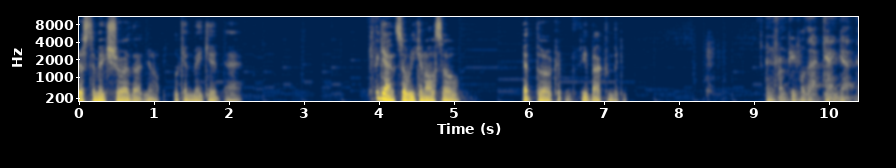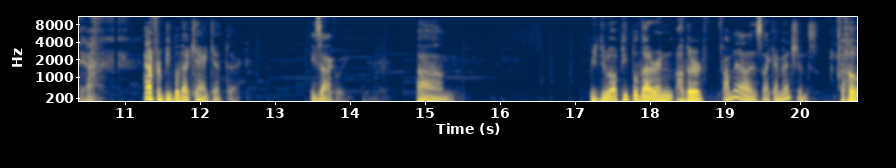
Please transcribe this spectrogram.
just to make sure that you know people can make it and again so we can also get the feedback from the com- and from people that can't get there. and from people that can't get there. Exactly. Um we do have people that are in other family islands like i mentioned. So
